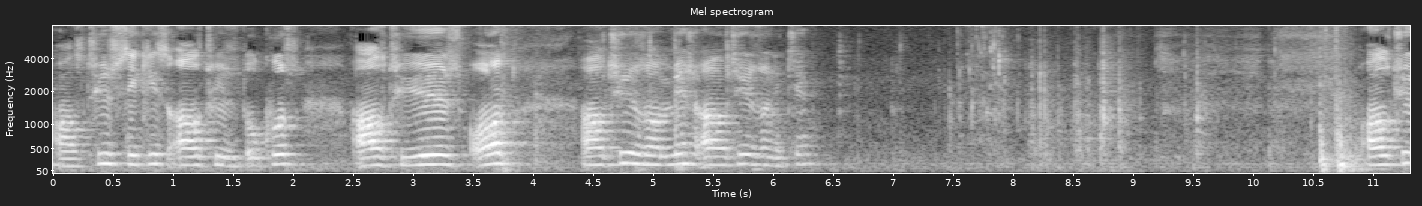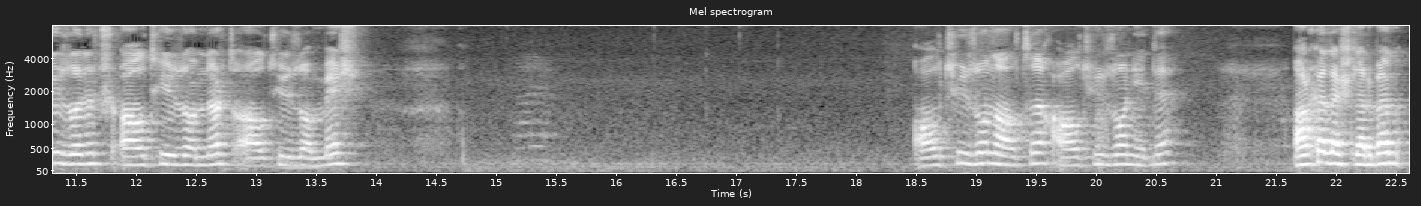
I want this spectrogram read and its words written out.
608, 609, 610, 611, 612, 613, 614, 615, 616, 617. Arkadaşlar ben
